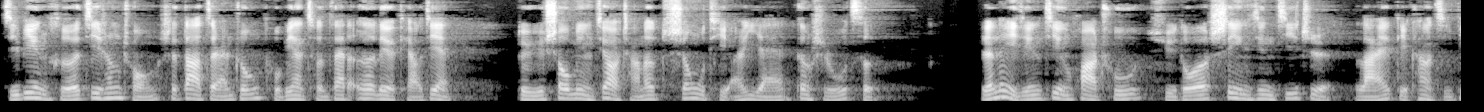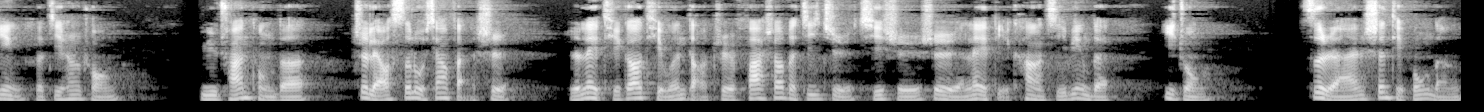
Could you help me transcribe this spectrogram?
疾病和寄生虫是大自然中普遍存在的恶劣条件，对于寿命较长的生物体而言更是如此。人类已经进化出许多适应性机制来抵抗疾病和寄生虫。与传统的治疗思路相反的是，人类提高体温导致发烧的机制其实是人类抵抗疾病的一种自然身体功能。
